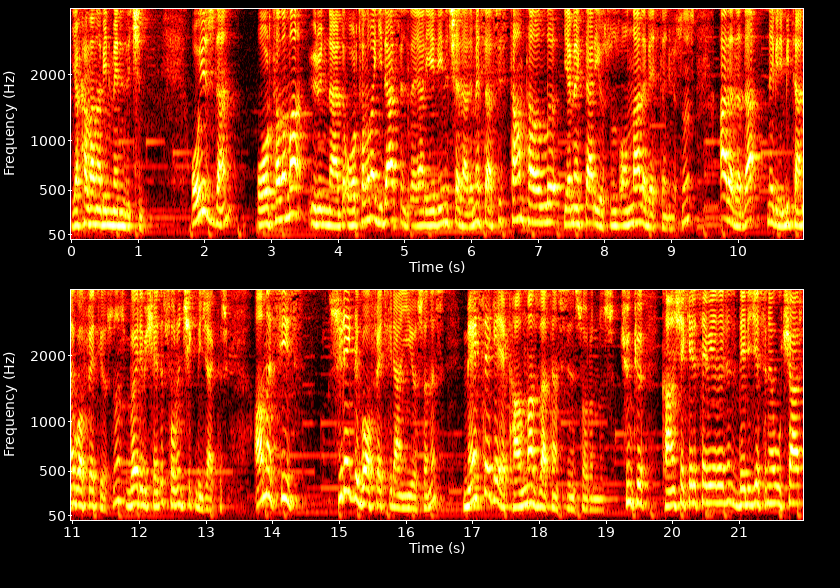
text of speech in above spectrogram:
yakalanabilmeniz için. O yüzden ortalama ürünlerde ortalama giderseniz eğer yediğiniz şeylerde mesela siz tam tahıllı yemekler yiyorsunuz onlarla besleniyorsunuz. Arada da ne bileyim bir tane gofret yiyorsunuz. Böyle bir şeyde sorun çıkmayacaktır. Ama siz sürekli gofret falan yiyorsanız MSG'ye kalmaz zaten sizin sorununuz. Çünkü kan şekeri seviyeleriniz delicesine uçar.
